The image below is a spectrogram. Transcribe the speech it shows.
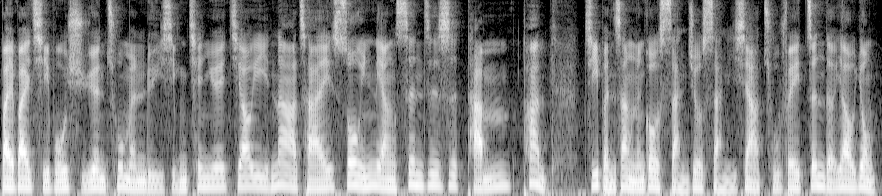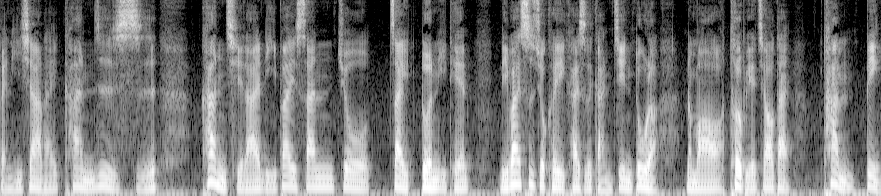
拜拜祈福、许愿、出门旅行、签约交易、纳财、收银两，甚至是谈判，基本上能够闪就闪一下，除非真的要用，等一下来看日食。看起来礼拜三就再蹲一天，礼拜四就可以开始赶进度了。那么特别交代，探病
